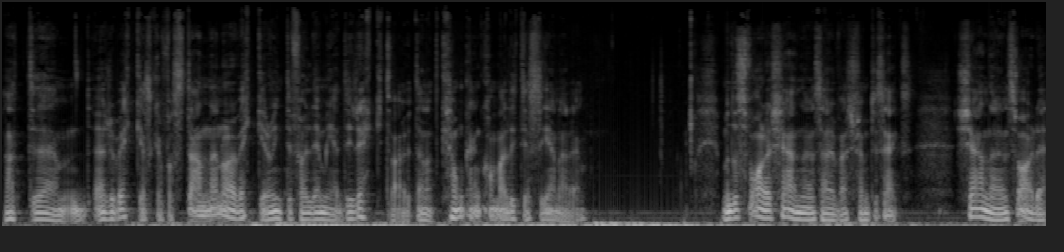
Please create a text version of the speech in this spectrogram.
att eh, Rebecka ska få stanna några veckor och inte följa med direkt. Va? Utan att hon kan komma lite senare. Men då svarar tjänaren så här i vers 56. Tjänaren svarade,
